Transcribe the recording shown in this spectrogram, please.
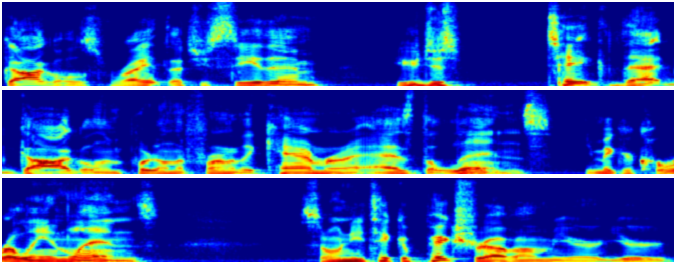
goggles, right? That you see them. You just take that goggle and put it on the front of the camera as the lens. You make a Kirlian lens. So when you take a picture of them, you're you're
